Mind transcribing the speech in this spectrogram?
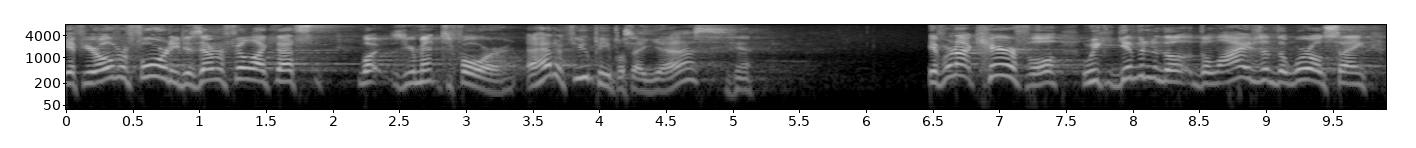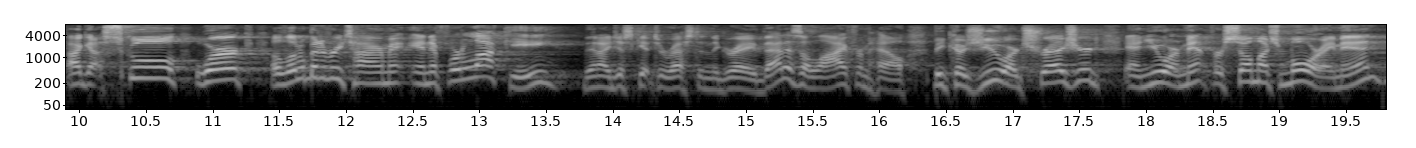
If you're over 40, does it ever feel like that's what you're meant for? I had a few people say yes. Yeah. If we're not careful, we could give into the, the lives of the world saying, I got school, work, a little bit of retirement, and if we're lucky, then I just get to rest in the grave. That is a lie from hell because you are treasured and you are meant for so much more. Amen?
